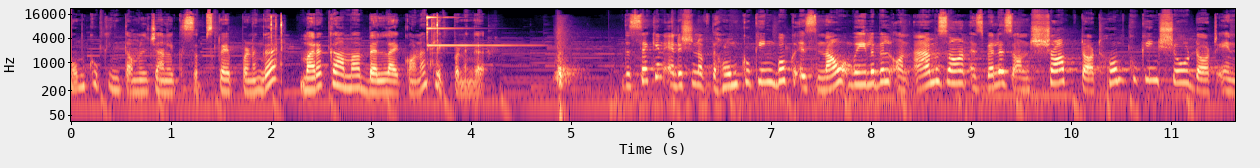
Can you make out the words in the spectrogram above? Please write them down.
ஹோம் குக்கிங் தமிழ் சேனலுக்கு சப்ஸ்கிரைப் பண்ணுங்கள் மறக்காமல் பெல் ஐக்கானை கிளிக் பண்ணுங்கள் The second edition of the home cooking book is now available on Amazon as well as on shop.homecookingshow.in.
